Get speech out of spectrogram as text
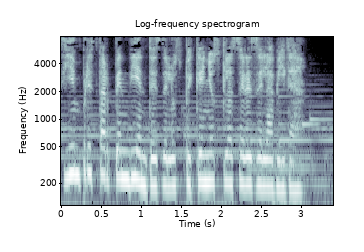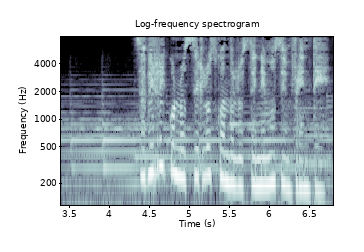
siempre estar pendientes de los pequeños placeres de la vida. Saber reconocerlos cuando los tenemos enfrente.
